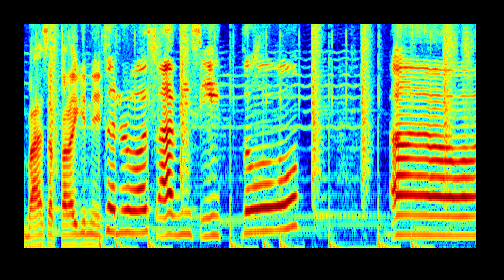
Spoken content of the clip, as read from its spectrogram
bahas apa lagi nih? Terus abis itu eh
